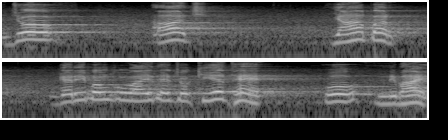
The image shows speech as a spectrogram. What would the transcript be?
जो आज यहाँ पर गरीबों को वायदे जो किए थे, वो निभाए।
